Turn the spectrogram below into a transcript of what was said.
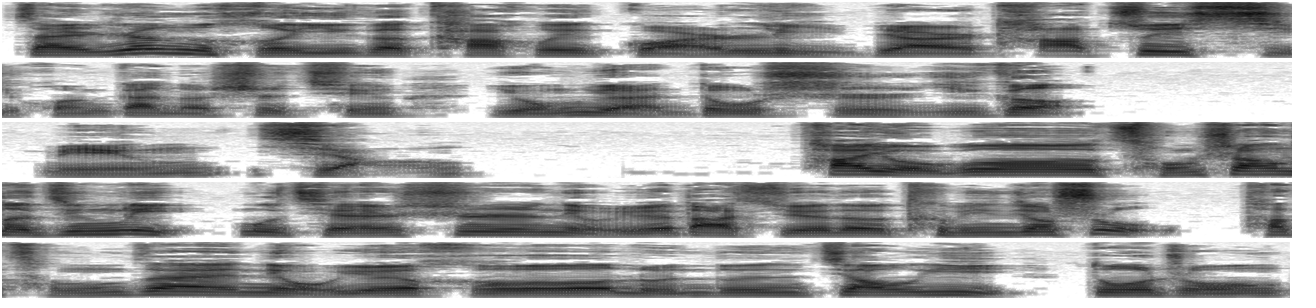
在任何一个咖啡馆里边，他最喜欢干的事情永远都是一个冥想。他有过从商的经历，目前是纽约大学的特聘教授。他曾在纽约和伦敦交易多种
